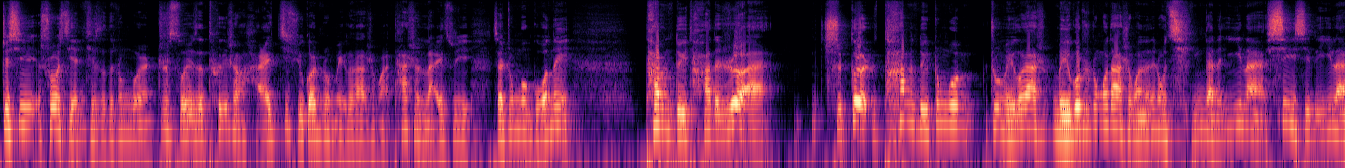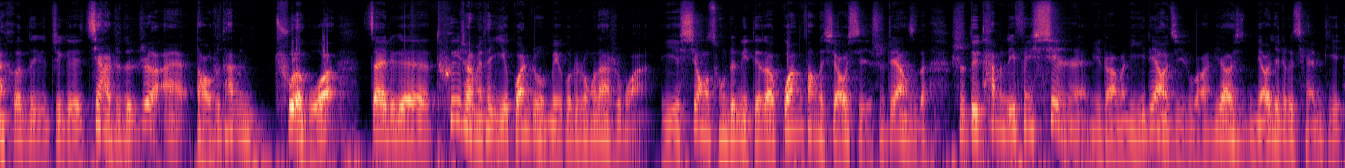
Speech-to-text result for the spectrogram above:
这些说简体字的中国人之所以在推上还继续关注美国大使馆，他是来自于在中国国内他们对他的热爱。是个他们对中国驻美国大使、美国驻中国大使馆的那种情感的依赖、信息的依赖和这个这个价值的热爱，导致他们出了国，在这个推上面，他也关注美国驻中国大使馆，也希望从这里得到官方的消息，是这样子的，是对他们的一份信任，你知道吗？你一定要记住啊，你要了解这个前提，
